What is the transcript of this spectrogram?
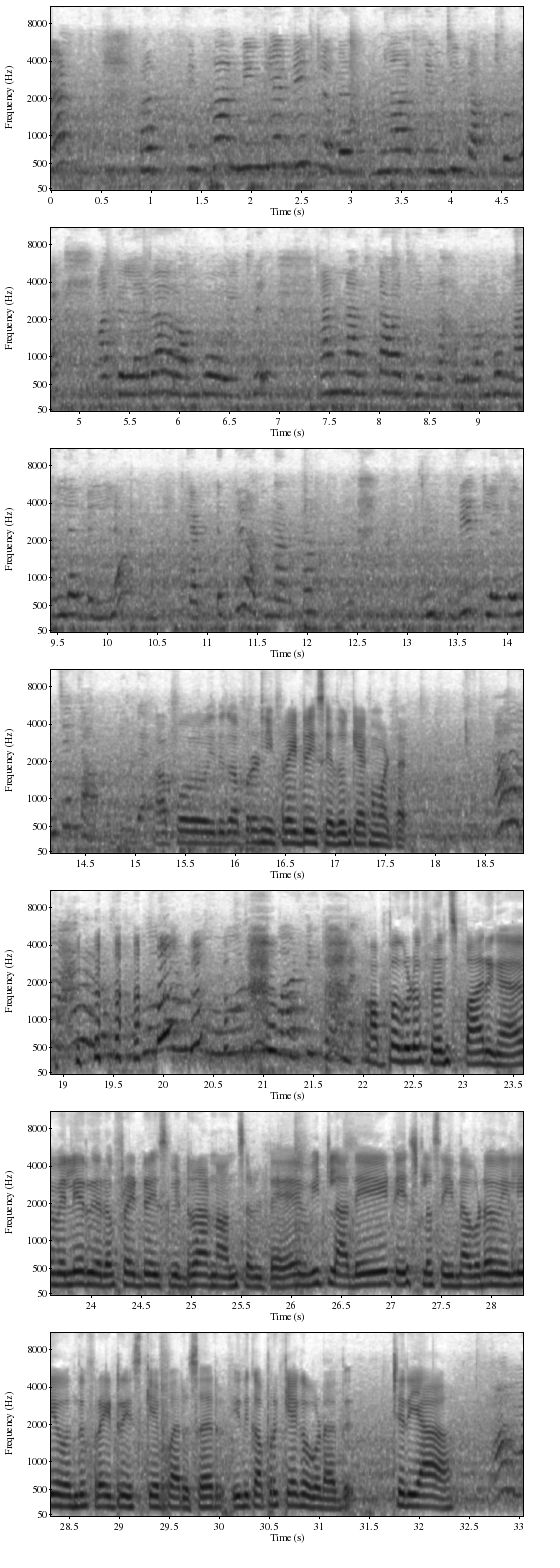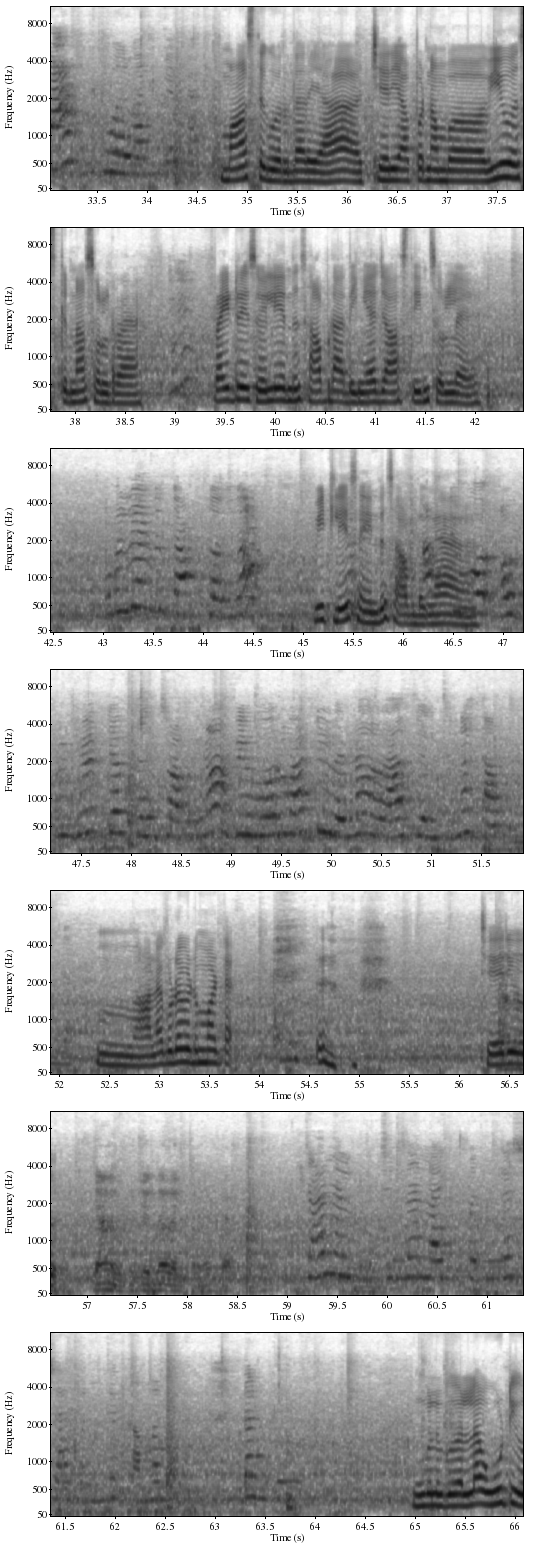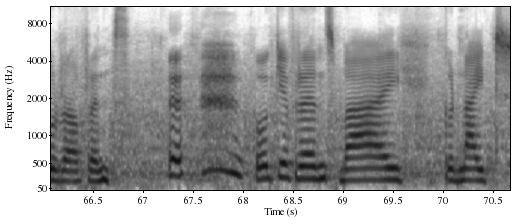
பார்த்தீங்கன்னா நீங்களே வீட்டில் பார்த்தீங்கன்னா செஞ்சு சாப்பிடுங்க அதெல்லாம் ரொம்ப இது. அதனால தான் அது ரொம்ப நல்லதில்லை. கெட்டது அதனால தான் வீட்டில் செஞ்சு சாப்பிடுங்க அப்போது இதுக்கப்புறம் நீ ஃப்ரைட் ரைஸ் எதுவும் கேட்க மாட்டேன் அப்போ கூட ஃப்ரெண்ட்ஸ் பாருங்கள் வெளியே இருக்கிற ஃப்ரைட் ரைஸ் விடுறானான்னு சொல்லிட்டு வீட்டில் அதே டேஸ்ட்டில் செய்தா கூட வெளியே வந்து ஃப்ரைட் ரைஸ் கேட்பாரு சார். இதுக்கப்புறம் கேட்கக்கூடாது. சரியா? மாதத்துக்கு ஒரு தடையா சரி அப்போ நம்ம வியூவர்ஸ்க்கு என்ன சொல்கிறேன் ஃப்ரைட் ரைஸ் வெளியே சாப்பிடாதீங்க ஜாஸ்தின்னு சொல்லு. வீட்லேயே சேர்ந்து சாப்பிடுங்க. ம் ஆனால் கூட விட மாட்டேன். சரி உங்களுக்கு எல்லாம் ஊட்டி விட்றோம் friends okay friends bye good night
